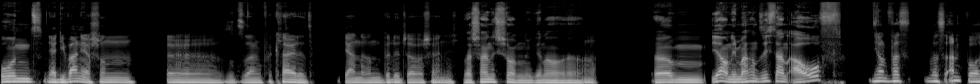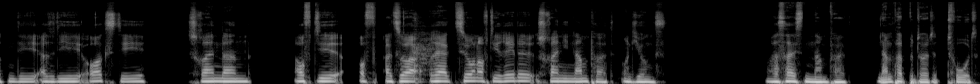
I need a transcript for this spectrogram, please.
Und Ja, die waren ja schon äh, sozusagen verkleidet. Die anderen Villager wahrscheinlich. wahrscheinlich schon, genau, ja. Ja. Ähm, ja, und die machen sich dann auf. Ja, und was, was antworten die? Also die Orks, die schreien dann auf die, auf, also Reaktion auf die Rede, schreien die Nampert und Jungs. Was heißt ein Nampert? Nampert bedeutet Tod.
